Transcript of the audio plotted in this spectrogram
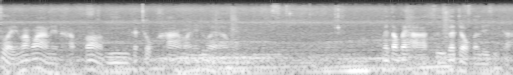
สวยมากๆเลยนะครับ ก็มีกระจกข้างมาให้ด้วยครับไม่ต้องไปหาซื้อกระจกกันเลยดีกว่า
